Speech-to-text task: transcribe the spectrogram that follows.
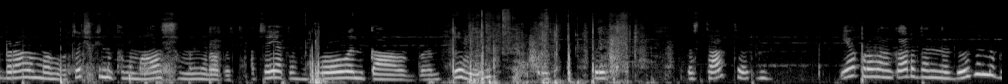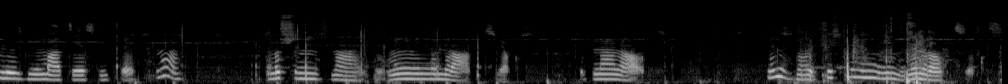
Брала молоточки, не розуміла, що мені робити. А це як в Ровенкарбен. Представте. Я Ровенкарден не дуже люблю знімати, якщо чесно. Тому що не знаю. Мені не нравиться якось. Щоб не нравиться. Я не знаю, щось мені не нравиться якось.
